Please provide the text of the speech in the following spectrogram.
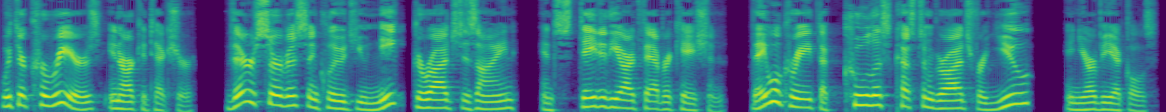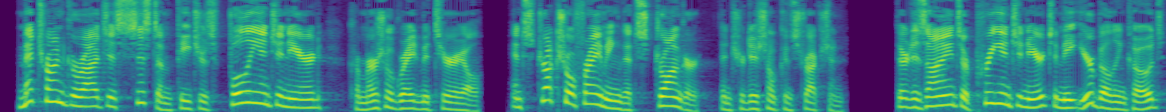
with their careers in architecture. Their service includes unique garage design and state of the art fabrication. They will create the coolest custom garage for you and your vehicles. Metron Garage's system features fully engineered commercial grade material and structural framing that's stronger than traditional construction. Their designs are pre-engineered to meet your building codes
